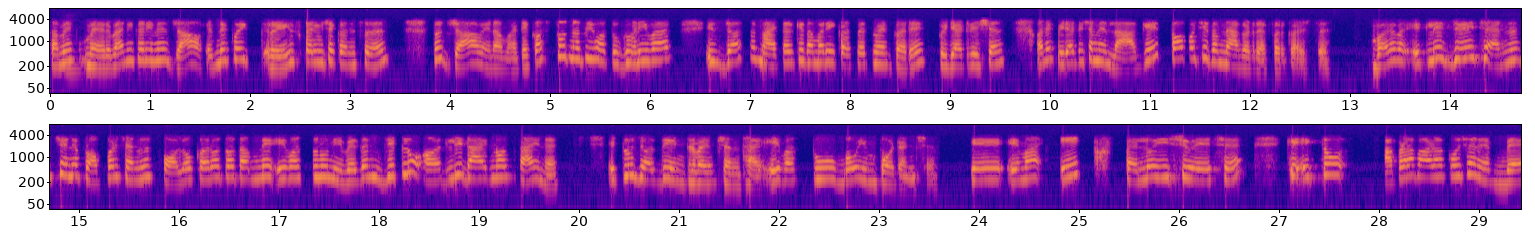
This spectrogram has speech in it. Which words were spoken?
તમે મહેરબાની કરીને જાઓ. એમને કોઈ રેઝ કર્યું છે કન્સર્ન તો જાઓ એના માટે. કશું જ નથી હોતું. ઘણી વાર ઇઝ જસ્ટ મેટર કે તમારી એક અસેસમેન્ટ કરે પીડિયાટ્રિશિયન અને પીડિયાટ્રિશિયનને લાગે તો પછી તમને આગળ રેફર કરશે. બરાબર. એટલે જે ચેનલ છે એને પ્રોપર ચેનલ ફોલો કરો તો તમને એ વસ્તુનું નિવેદન જેટલું અર્લી ડાયગ્નોઝ થાય ને એટલું જલ્દી ઇન્ટરવેન્શન થાય. એ વસ્તુ બહુ ઇમ્પોર્ટન્ટ છે. કે એમાં એક પહેલો ઇસ્યુ એ છે કે એક તો આપણા બાળકો છે ને બે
